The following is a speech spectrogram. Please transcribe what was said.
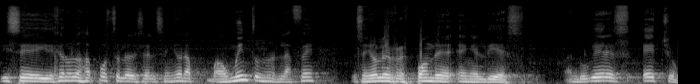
Dice, y dijeron los apóstoles al Señor, aumentanos la fe. El Señor les responde en el 10, cuando hubieres hecho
